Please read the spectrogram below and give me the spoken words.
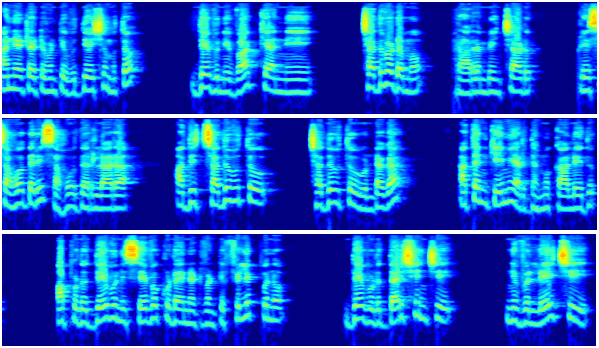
అనేటటువంటి ఉద్దేశంతో దేవుని వాక్యాన్ని చదవడము ప్రారంభించాడు. ప్రియ సహోదరి సహోదరులారా అది చదువుతూ చదువుతూ ఉండగా అతనికి ఏమీ అర్థము కాలేదు. అప్పుడు దేవుని సేవకుడైనటువంటి ఫిలిప్పును దేవుడు దర్శించి నువ్వు లేచి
